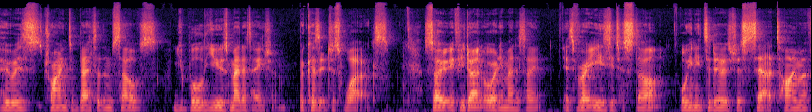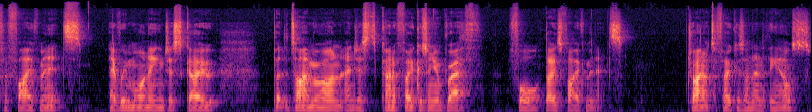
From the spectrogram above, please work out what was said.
who is trying to better themselves will use meditation because it just works. So, if you don't already meditate, it's very easy to start. All you need to do is just set a timer for five minutes every morning, just go put the timer on and just kind of focus on your breath for those five minutes. Try not to focus on anything else.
